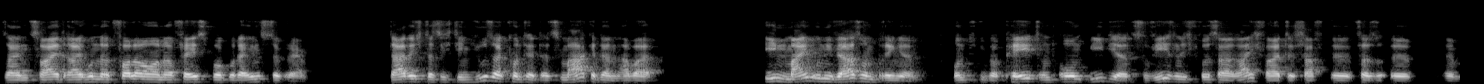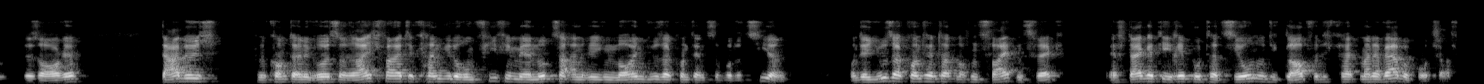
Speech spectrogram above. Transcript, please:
seinen 200, 300 Followern auf Facebook oder Instagram. Dadurch, dass ich den User-Content als Marke dann aber in mein Universum bringe und über Paid und Owned Media zu wesentlich größerer Reichweite schaff, äh, äh, äh, besorge, dadurch bekommt eine größere Reichweite, kann wiederum viel, viel mehr Nutzer anregen, neuen User-Content zu produzieren. Und der User-Content hat noch einen zweiten Zweck. Er steigert die Reputation und die Glaubwürdigkeit meiner Werbebotschaft.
